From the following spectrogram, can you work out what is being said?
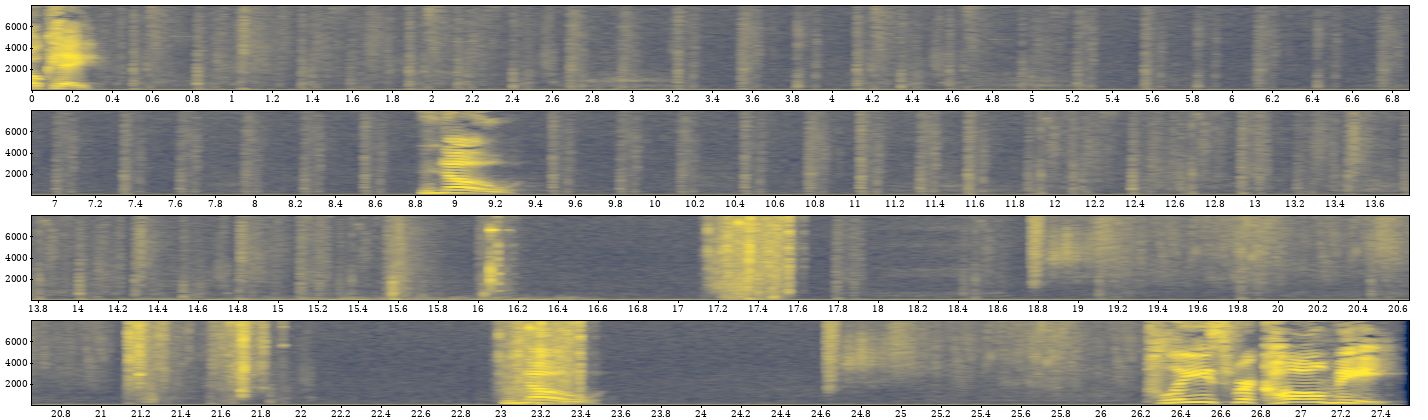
Okay. No. No. Please recall me.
